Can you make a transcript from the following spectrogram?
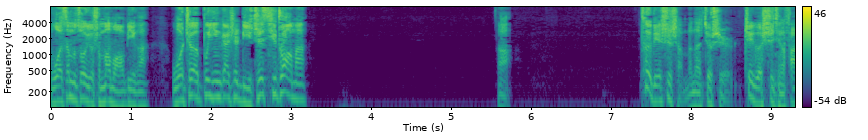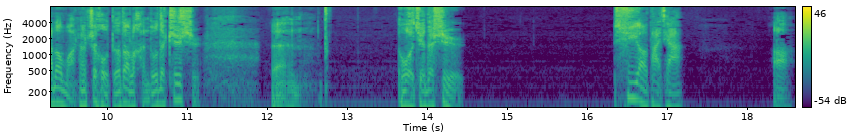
我这么做有什么毛病啊？我这不应该是理直气壮吗？啊，特别是什么呢？就是这个事情发到网上之后，得到了很多的支持。嗯，我觉得是需要大家啊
